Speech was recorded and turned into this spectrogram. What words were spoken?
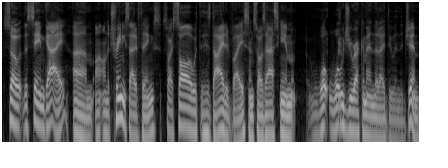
So the same guy um, on, on the training side of things. So I saw with his diet advice, and so I was asking him, "What what would you recommend that I do in the gym?"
